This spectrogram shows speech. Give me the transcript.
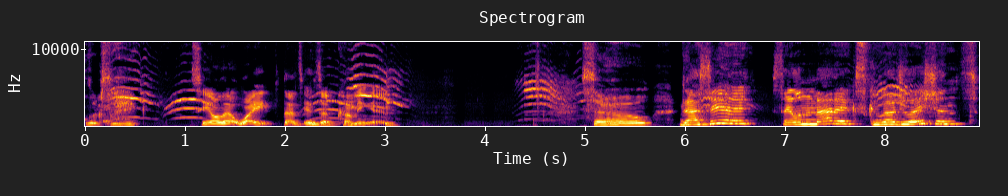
looks like, see all that white? That ends up coming in. So that's it. Salem Maddox, congratulations.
